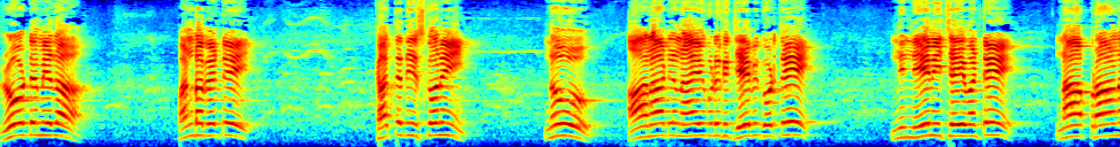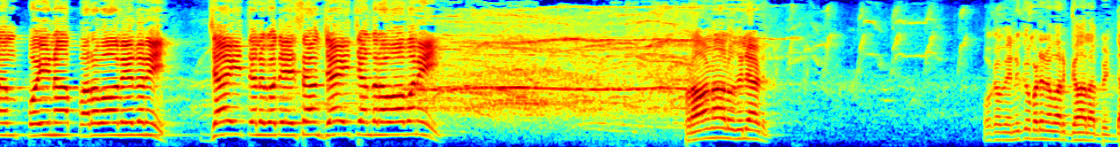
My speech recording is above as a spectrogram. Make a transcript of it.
రోడ్డు మీద పండబెట్టి కత్తి తీసుకొని నువ్వు ఆనాటి నాయకుడికి జేబి కొడితే నిన్నేమి చేయమంటే నా ప్రాణం పోయినా పర్వాలేదని జై తెలుగుదేశం జై చంద్రబాబు అని ప్రాణాలు వదిలాడు. ఒక వెనుకబడిన వర్గాల బిడ్డ.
